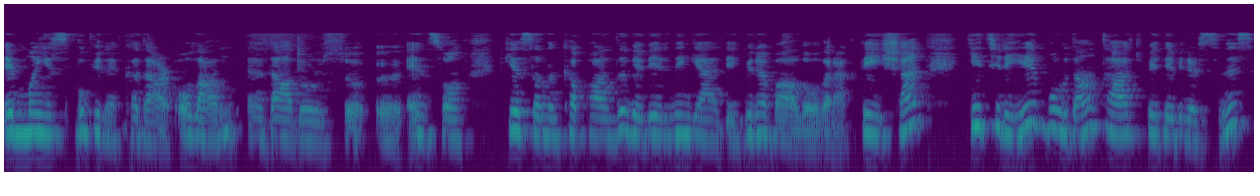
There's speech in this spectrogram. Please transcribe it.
ve Mayıs bugüne kadar olan e, daha doğrusu e, en son piyasanın kapandığı ve verinin geldiği güne bağlı olarak değişen getiriyi buradan takip edebilirsiniz.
